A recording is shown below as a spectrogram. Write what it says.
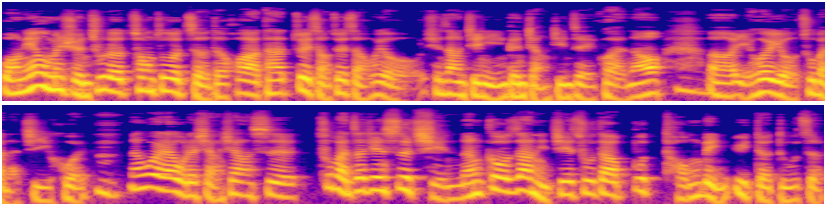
往年我们选出的创作者的话，他最早最早会有线上经营跟奖金这一块，然后呃也会有出版的机会。嗯，那未来我的想象是，出版这件事情能够让你接触到不同领域的读者，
